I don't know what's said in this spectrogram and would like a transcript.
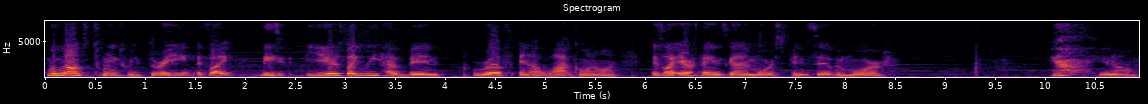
Moving on to 2023, it's like these years lately have been rough and a lot going on. It's like everything's gotten more expensive and more, yeah, you know.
